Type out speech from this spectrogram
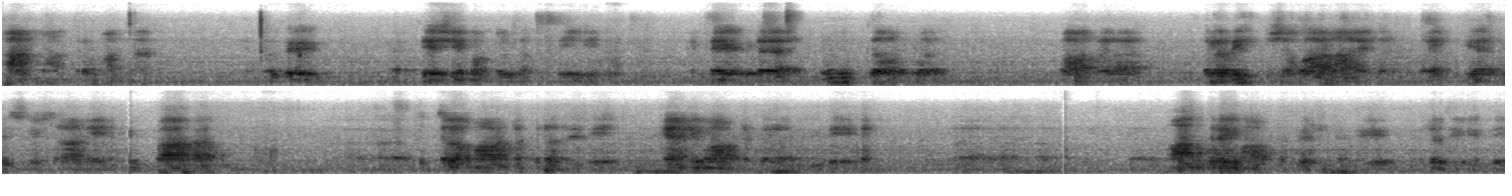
நான் மாத்திரமல்ல என்பது தேசிய மக்கள் சக்தியில் என்னை விட மூத்த ஒருவர் குறிப்பாக பிரதி சபாநாயகர் வைத்தியர் விஸ்வசாலை குறிப்பாக அஹ், மாவட்ட பிரதிநிதி கேண்டி மாவட்ட பிரதிநிதி மாந்திரை மாவட்ட பிரதிநிதி பிரதிநிதி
